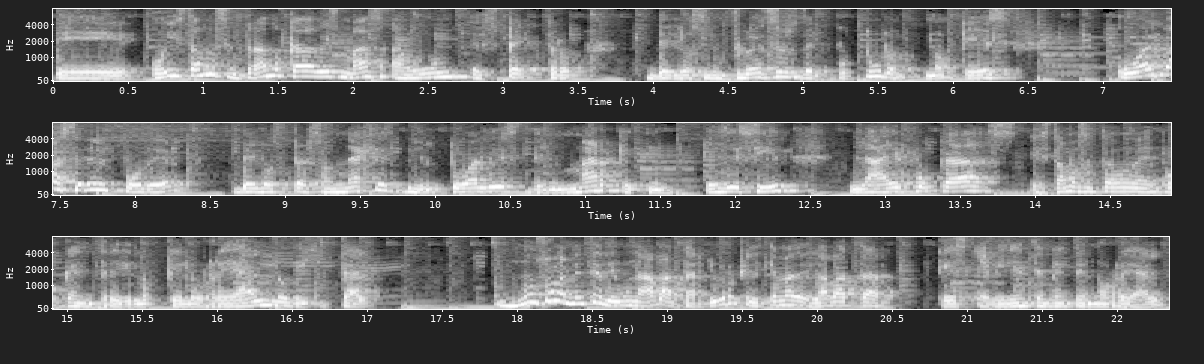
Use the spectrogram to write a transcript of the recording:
Eh, hoy estamos entrando cada vez más a un espectro de los influencers del futuro, ¿no? Que es cuál va a ser el poder de los personajes virtuales del marketing. Es decir, la época, estamos entrando en una época entre lo que lo real y lo digital no solamente de un avatar, yo creo que el tema del avatar, que es evidentemente no real,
